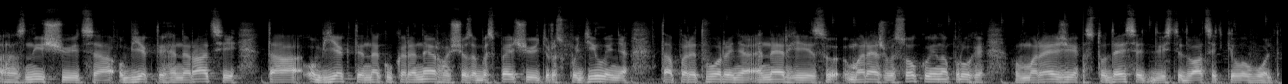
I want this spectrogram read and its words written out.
е, знищуються об'єкти генерації та об'єкти НЕК «Укренерго», що забезпечують розподілення та перетворення енергії з мереж високої напруги в мережі 110-220 кВт.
